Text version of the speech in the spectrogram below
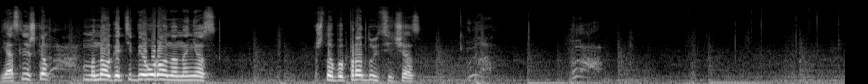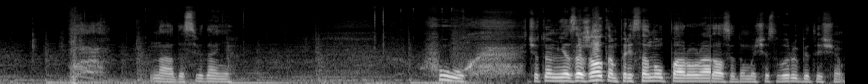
Я слишком много тебе урона нанес, чтобы продуть сейчас. На, до свидания. Фух. Что-то он меня зажал, там присанул пару раз. Я думаю, сейчас вырубит еще.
